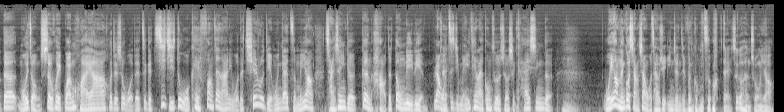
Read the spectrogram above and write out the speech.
的某一种社会关怀啊，或者是我的这个积极度，我可以放在哪里？我的切入点，我应该怎么样产生一个更好的动力链，让我自己每一天来工作的时候是开心的？嗯，我要能够想象，我才会去应征这份工作。对，这个很重要。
